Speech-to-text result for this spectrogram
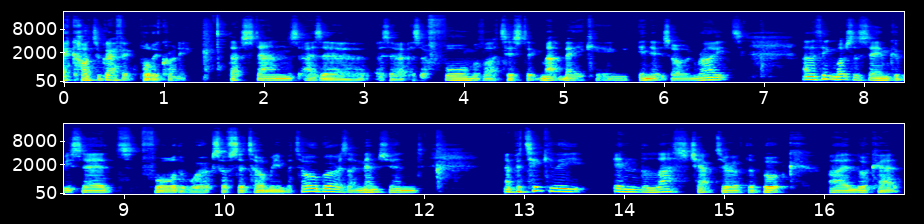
a cartographic polychrony that stands as a, as a, as a form of artistic map making in its own right. And I think much the same could be said for the works of Satomi Matoba, as I mentioned. And particularly in the last chapter of the book, I look at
